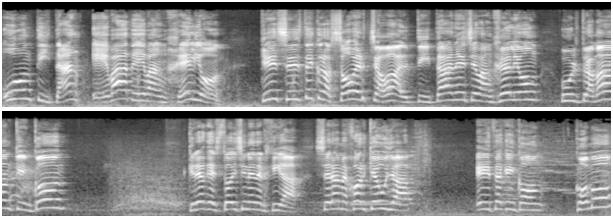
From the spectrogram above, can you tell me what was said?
un titán Eva de Evangelion. ¿Qué es este crossover, chaval? Titanes, Evangelion, Ultraman, King Kong. Creo que estoy sin energía. Será mejor que huya. dice King Kong. ¿Cómo?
